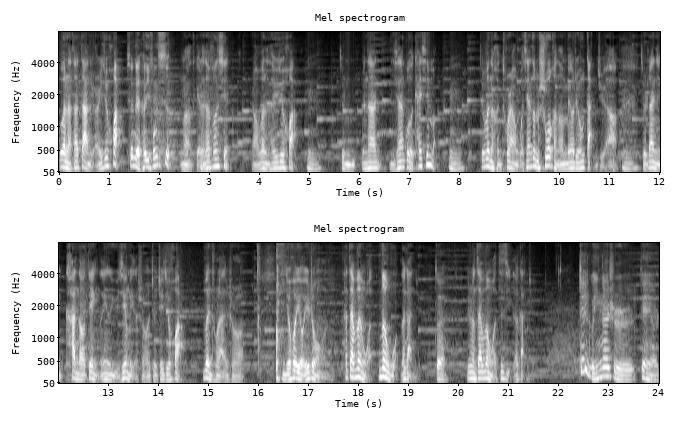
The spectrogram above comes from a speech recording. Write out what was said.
问了他大女儿一句话，先给他一封信，嗯，给了他封信，然后问了他一句话，嗯就是你问他你现在过得开心吗？嗯就问的很突然。我现在这么说可能没有这种感觉啊，嗯就是当你看到电影的那个语境里的时候，就这句话问出来的时候，你就会有一种他在问我问我的感觉，对。有种在问我自己的感觉。这个应该是电影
